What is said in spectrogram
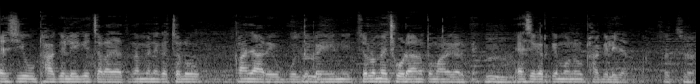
ऐसे ही उठा के लेके चला जाता था। मैंने कहा चलो कहाँ जा रहे हो? बोलते कहीं नहीं। चलो मैं छोड़ आ रहा हूँ तुम्हारे घर पे। हम्म। ऐसे करके मैं उन्हें उठा के ले जाता था। अच्छा।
